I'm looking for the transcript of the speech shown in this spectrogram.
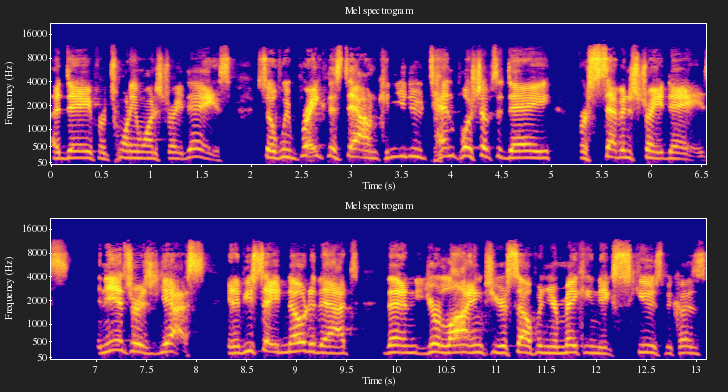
a day for 21 straight days? So if we break this down, can you do 10 push ups a day for seven straight days? And the answer is yes. And if you say no to that, then you're lying to yourself and you're making the excuse because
